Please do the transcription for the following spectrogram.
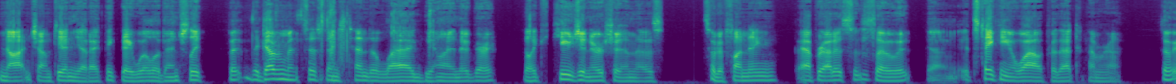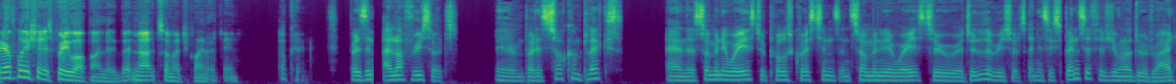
not jumped in yet. I think they will eventually, but the government systems tend to lag behind. They're very like huge inertia in those sort of funding apparatuses. So it, um, it's taking a while for that to come around. So air pollution is pretty well funded, but not so much climate change. Okay. But it's an, I love research, um, but it's so complex and there's so many ways to pose questions and so many ways to, uh, to do the research. And it's expensive if you want to do it right.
